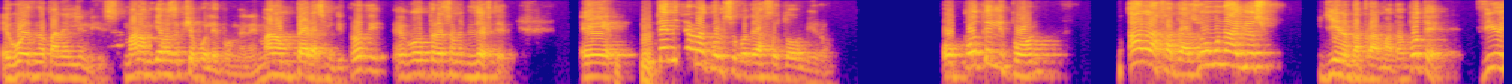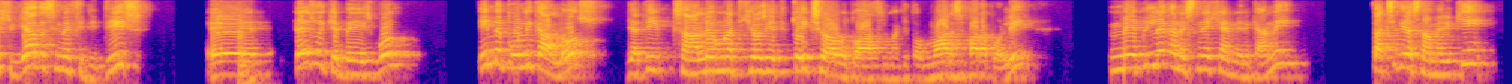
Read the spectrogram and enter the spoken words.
εγώ έδινα πανελλήνιε. Η μάνα μου διάβαζε πιο πολύ από μένα. Η μάνα μου πέρασε με την πρώτη, εγώ πέρασα με τη δεύτερη. Ε, δεν ήθελα να ακολουθήσω ποτέ αυτό το όνειρο. Οπότε λοιπόν, άλλα φανταζόμουν, αλλιώς γίναν τα πράγματα. Οπότε, 2000 είμαι φοιτητής, ε, παίζω και baseball, είμαι πολύ καλός, γιατί ξαναλέω ήμουν τυχερός γιατί το ήξερα όλο το άθλημα και το μου άρεσε πάρα πολύ. Με επιλέγανε συνέχεια Αμερικανοί, ταξίδια στην Αμερική,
